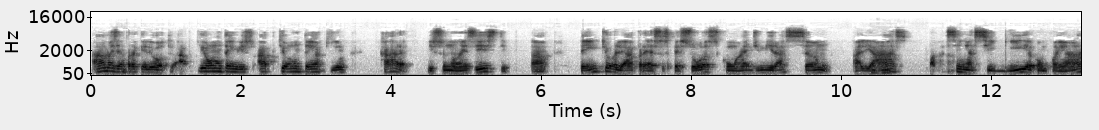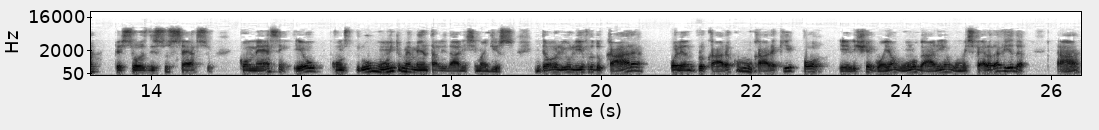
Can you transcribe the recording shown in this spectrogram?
Ah, mas é por aquele outro. Ah, porque eu não tenho isso. Ah, porque eu não tenho aquilo. Cara, isso não existe, tá? Tem que olhar para essas pessoas com admiração. Aliás, passem a seguir, acompanhar pessoas de sucesso. Comecem, eu construo muito minha mentalidade em cima disso. Então eu li o livro do cara, olhando para o cara como um cara que, pô, ele chegou em algum lugar, em alguma esfera da vida. tá?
